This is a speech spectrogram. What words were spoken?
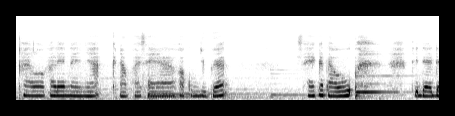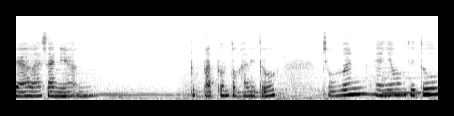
Kalau kalian nanya kenapa saya vakum juga, saya nggak tahu. Tidak ada alasan yang tepat untuk hal itu. Cuman kayaknya waktu itu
